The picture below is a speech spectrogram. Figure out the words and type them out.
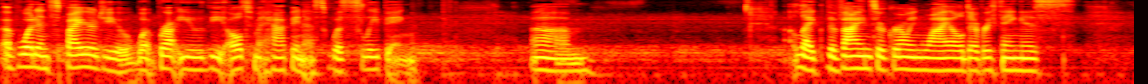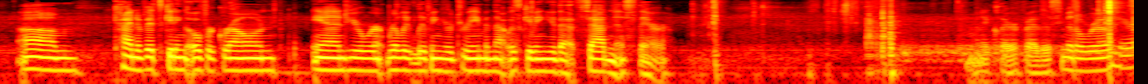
of what inspired you, what brought you the ultimate happiness was sleeping. Um, like the vines are growing wild, everything is um, kind of, it's getting overgrown and you weren't really living your dream and that was giving you that sadness there. I'm going to clarify this middle row here.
